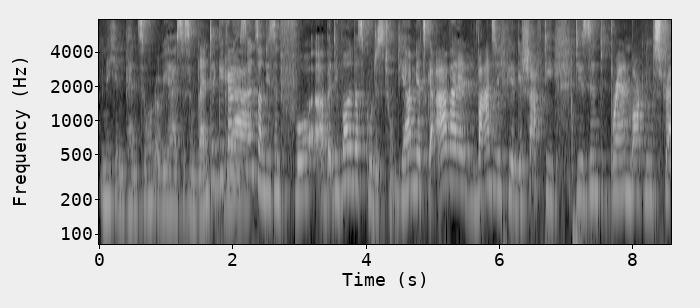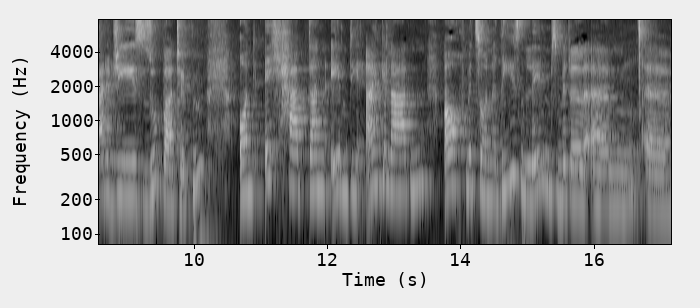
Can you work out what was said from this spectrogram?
nicht in Pension oder wie heißt es, in Rente gegangen ja. sind, sondern die sind vor, aber die wollen was Gutes tun. Die haben jetzt gearbeitet, wahnsinnig viel geschafft, die, die sind Brand Marketing Strategies, super Typen. Und ich habe dann eben die eingeladen, auch mit so einem riesen Lebensmittel, ähm, äh,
